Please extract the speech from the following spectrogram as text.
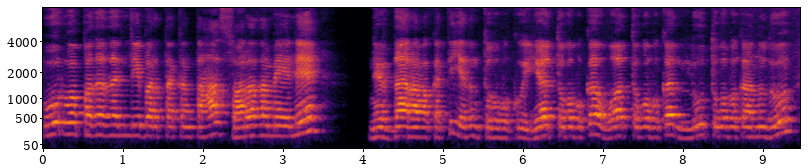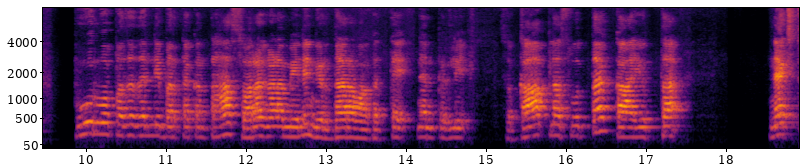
ಪೂರ್ವ ಪದದಲ್ಲಿ ಬರ್ತಕ್ಕಂತಹ ಸ್ವರದ ಮೇಲೆ ನಿರ್ಧಾರವಾಕತಿ ಎದನ್ ತಗೋಬೇಕು? ಯ ತಗೋಬೇಕ, ವ ತಗೋಬೇಕ, ಲು ತಗೋಬೇಕ ಅನ್ನೋದು ಪೂರ್ವ ಪದದಲ್ಲಿ ಬರ್ತಕ್ಕಂತಹ ಸ್ವರಗಳ ಮೇಲೆ ನಿರ್ಧಾರವಾಗತ್ತೆ. ನೆನಪಿರ್ಲಿ. ಸೊ ಕಾ ಪ್ಲಸ್ ಉತ್ತ ಕಾಯುತ್ತ ನೆಕ್ಸ್ಟ್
